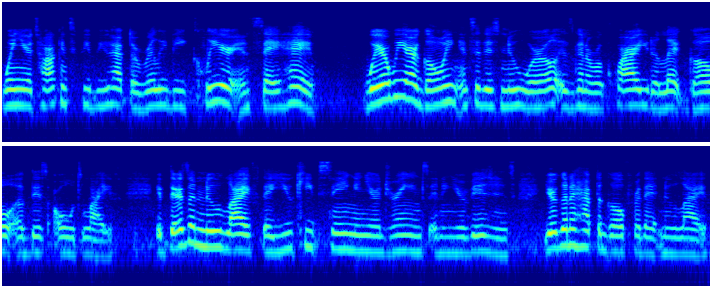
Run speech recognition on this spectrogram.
When you're talking to people, you have to really be clear and say, hey, where we are going into this new world is going to require you to let go of this old life. If there's a new life that you keep seeing in your dreams and in your visions, you're going to have to go for that new life.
